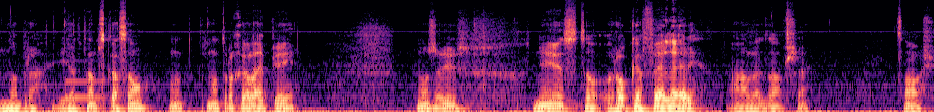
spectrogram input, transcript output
Dobra, jak tam z kasą? No, no trochę lepiej. Może nie jest to Rockefeller, ale zawsze coś.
